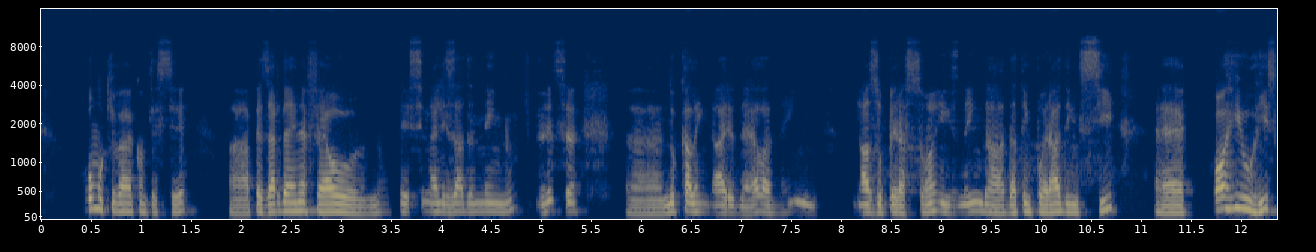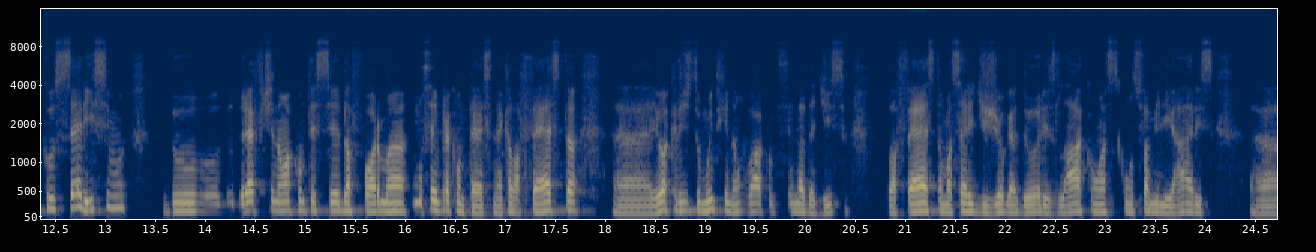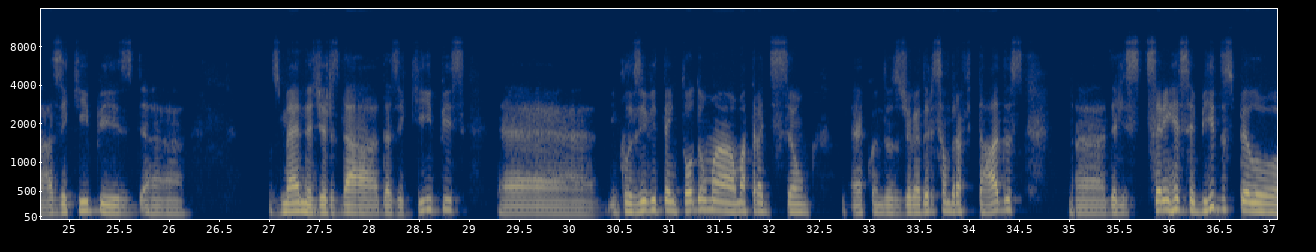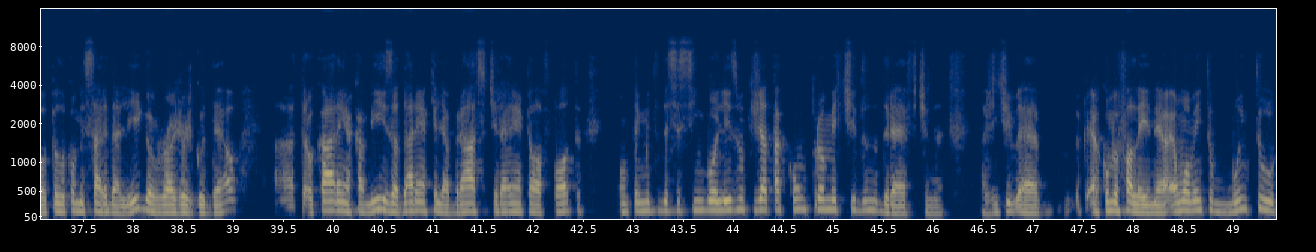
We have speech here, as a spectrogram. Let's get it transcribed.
como que vai acontecer, uh, apesar da NFL não ter sinalizado nenhuma mudança uh, no calendário dela, nem nas operações, nem da, da temporada em si, é, corre o risco seríssimo do, do, draft não acontecer da forma como sempre acontece, né? Aquela festa. Uh, eu acredito muito que não vai acontecer nada disso. Aquela festa, uma série de jogadores lá com, as, com os familiares, as equipes, uh, os managers da, das equipes. É, inclusive, tem toda uma, uma tradição né, quando os jogadores são draftados, uh, deles serem recebidos pelo, pelo comissário da liga, o Roger Goodell, uh, trocarem a camisa, darem aquele abraço, tirarem aquela foto. Então tem muito desse simbolismo que já está comprometido no draft, né? A gente, é, é, como eu falei, né? É um momento muito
